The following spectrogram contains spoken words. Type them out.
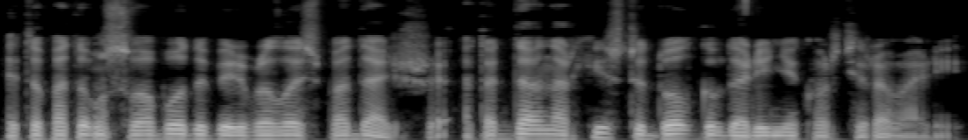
Это потом свобода перебралась подальше, а тогда анархисты долго в долине квартировали.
